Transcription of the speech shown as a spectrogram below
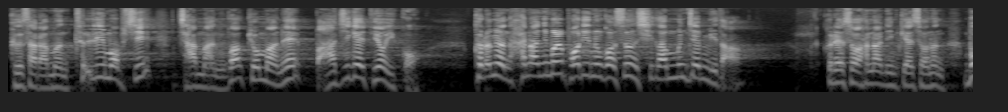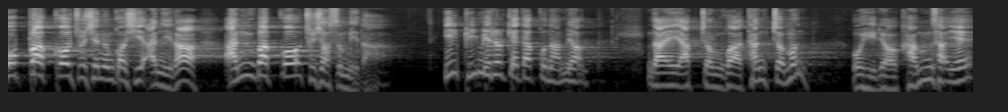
그 사람은 틀림없이 자만과 교만에 빠지게 되어 있고, 그러면 하나님을 버리는 것은 시간 문제입니다. 그래서 하나님께서는 못 바꿔 주시는 것이 아니라 안 바꿔 주셨습니다. 이 비밀을 깨닫고 나면 나의 약점과 단점은 오히려 감사의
